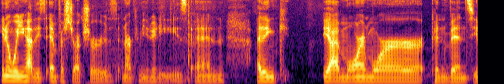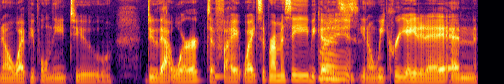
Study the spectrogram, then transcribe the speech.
you know, when you have these infrastructures in our communities. And I think, yeah, I'm more and more convinced, you know, white people need to do that work to fight white supremacy because, Right. you know, we created it and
